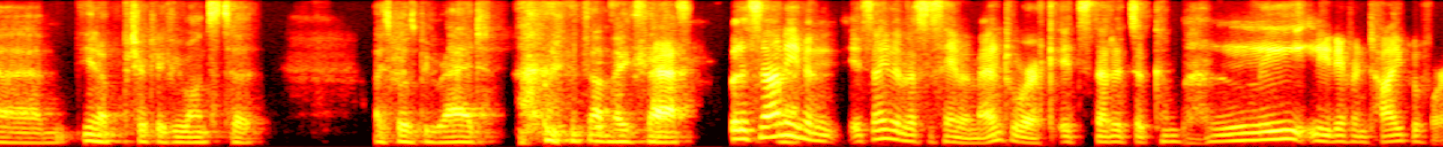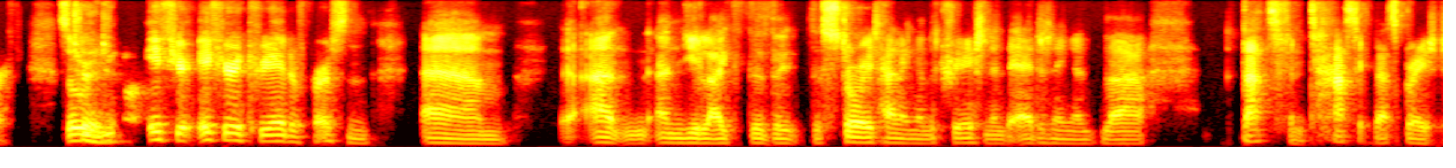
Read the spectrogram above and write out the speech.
um you know particularly if you want to i suppose be read if that makes sense but it's not yeah. even it's not even that's the same amount of work it's that it's a completely different type of work so you know, if you're if you're a creative person um and and you like the, the the storytelling and the creation and the editing and blah that's fantastic. That's great.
